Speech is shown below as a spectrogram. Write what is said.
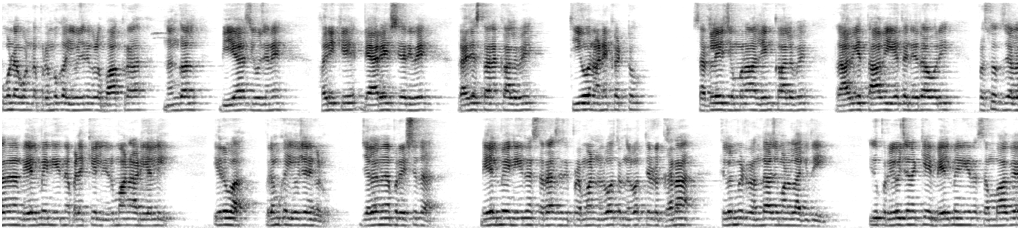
ಪೂರ್ಣಗೊಂಡ ಪ್ರಮುಖ ಯೋಜನೆಗಳು ಬಾಕ್ರಾ, ನಂಗಲ್, ಬಿಯಾಸ್ ಯೋಜನೆ, ಹರಿಕೆ, ಬ್ಯಾರೇಜ್ ಸೇರಿವೆ, ರಾಜಸ್ಥಾನ ಕಾಲುವೆ, ತಿಯೋನ್ ಅಣೆಕಟ್ಟು, ಸಟ್ಲೇಜ್ ಜಮುನಾ ಲಿಂಕ್ ಕಾಲುವೆ, ರಾವಿಯ ತಾವಿ ಏತ ನೀರಾವರಿ, ಪ್ರಸ್ತುತ ಜಲನ ಮೇಲ್ಮೈ ನೀರಿನ ಬಳಕೆಯಲ್ಲಿ ನಿರ್ಮಾಣ ಅಡಿಯಲ್ಲಿ ಇರುವ ಪ್ರಮುಖ ಯೋಜನೆಗಳು. ಜಲನ ಪ್ರದೇಶದ ಮೇಲ್ಮೈ ನೀರಿನ ಸರಾಸರಿ ಪ್ರಮಾಣ ನಲವತ್ತ ನಲವತ್ತೆರಡು ಘನ ಕಿಲೋಮೀಟರ್ ಅಂದಾಜು ಮಾಡಲಾಗಿದೆ. ಇದು ಪ್ರಯೋಜನಕ್ಕೆ ಮೇಲ್ಮೈ ನೀರಿನ ಸಂಭಾವ್ಯ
